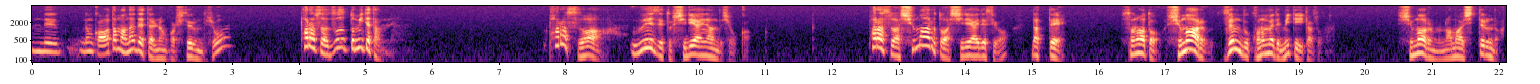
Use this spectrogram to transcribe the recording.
でなんか頭撫でたりなんかしてるんでしょ？パラスはずっと見てたんだよパラスはウェーゼと知り合いなんでしょうか？パラスはシュマールとは知り合いですよだってその後シュマール全部この目で見ていたぞ。シュマールの名前知ってるんだ。から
